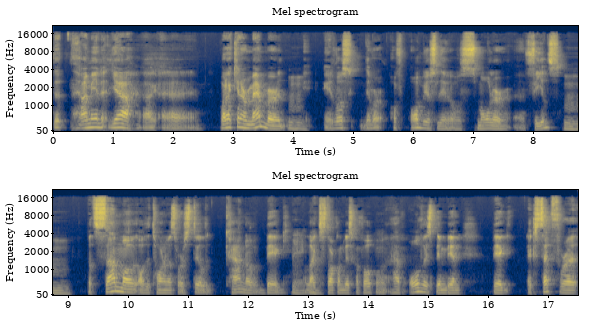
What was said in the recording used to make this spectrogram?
that, I mean, yeah. Uh, uh, what I can remember, hmm it was there were of obviously was smaller uh, fields. hmm but some of, of the tournaments were still kind of big, Big, like yeah. Stockholm Disc Golf Open have always been been big, except for a,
